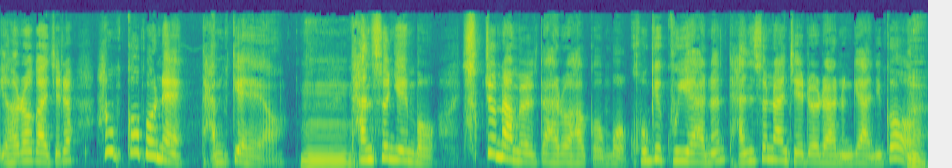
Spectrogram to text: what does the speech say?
여러 가지를 한꺼번에 남게 해요. 음. 단순히 뭐 숙주나물 따로 하고 뭐 고기 구이하는 단순한 재료라는 게 아니고 네.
